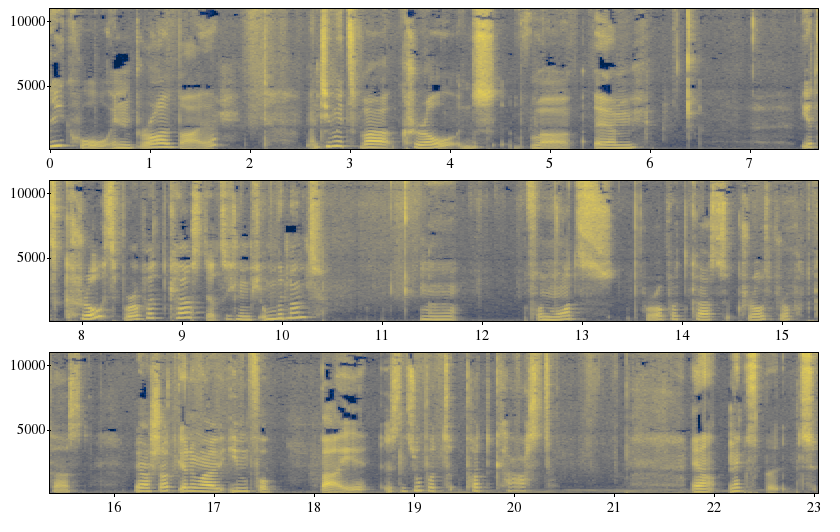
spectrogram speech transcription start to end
Rico in Brawl Ball. Mein Teammate war Crow, das war, ähm, jetzt Crow's Brawl Podcast, der hat sich nämlich umbenannt. Äh, von Mods Pro Podcast zu Crows Pro Podcast. Ja, schaut gerne mal ihm vorbei. Ist ein super Podcast. Ja, next Bild.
